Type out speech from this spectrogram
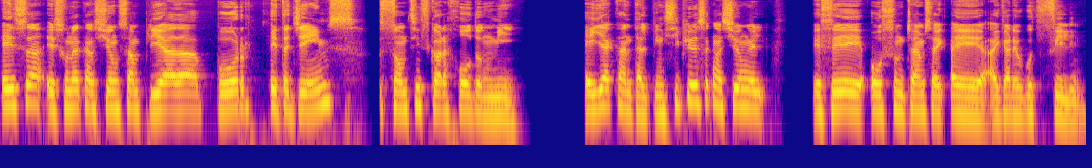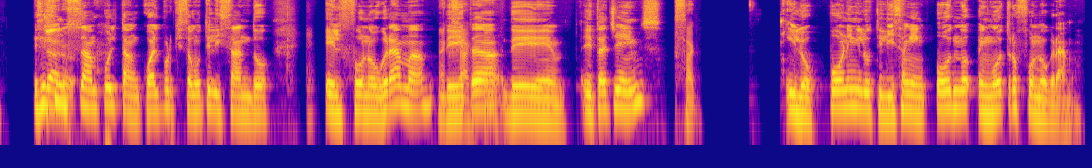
Esa es una canción sampleada por Etta James, Something's Got a Hold on Me. Ella canta al principio de esa canción el, ese Oh, sometimes I, eh, I, got a good feeling. Ese es un sample tan cual porque están utilizando el fonograma de Etta, de James Exacto. y lo ponen y lo utilizan en, en otro fonograma.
